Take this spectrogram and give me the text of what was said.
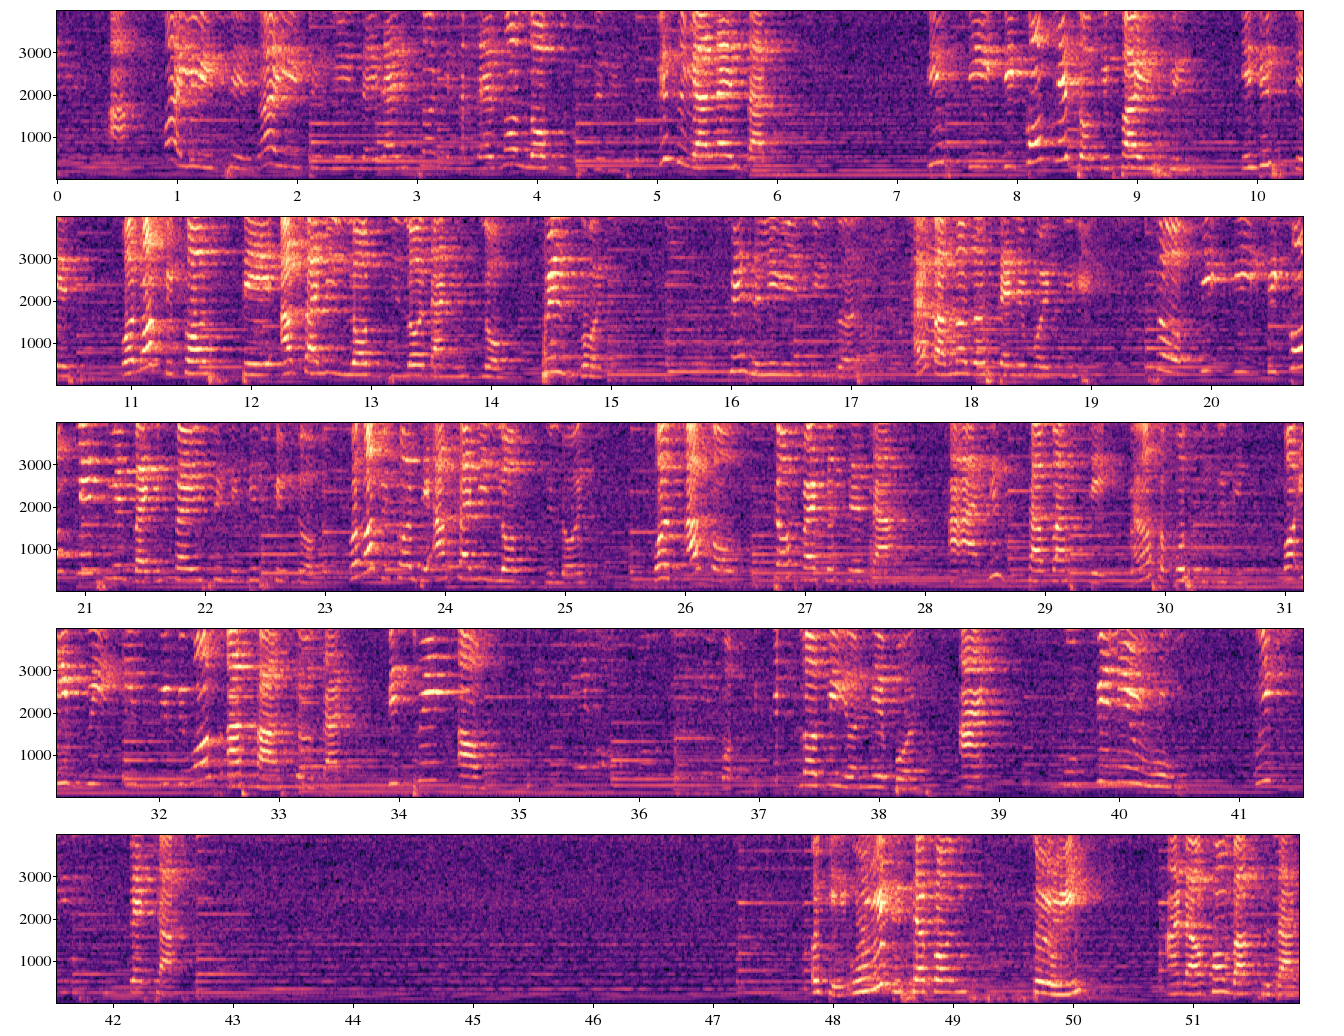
ah, why are you eating? Why are you eating during service? There is Sunday. There is no lawful to do this. You need to realize that this the the complaint of the Pharisees in this case was not because they actually loved the Lord and His law. Praise God. Praise the living Jesus. I hope I've not lost anybody. So the, the, the complaints made by the Pharisees in this scripture was not because they actually loved the Lord, but out of self-righteousness that ah uh, this is Sabbath day, we're not supposed to do this. But if we if, if we want to ask ourselves that between um loving your neighbors and fulfilling rules, which is better? Okay, we'll read the second story and I'll come back to that.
